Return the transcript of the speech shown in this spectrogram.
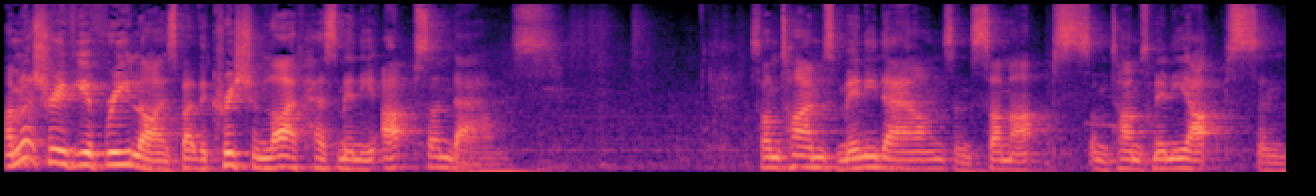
I'm not sure if you've realized, but the Christian life has many ups and downs. Sometimes many downs and some ups, sometimes many ups and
